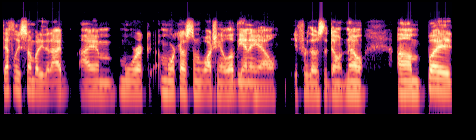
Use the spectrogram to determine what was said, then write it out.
definitely somebody that I I am more more accustomed to watching. I love the NAL. If for those that don't know, um, but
